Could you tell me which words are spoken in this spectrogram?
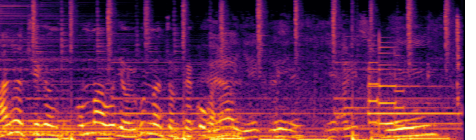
아니요, 지금 엄마 아버지 얼굴만 좀 뵙고 가요. 예, 예, 예, 알겠습니다. 예.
